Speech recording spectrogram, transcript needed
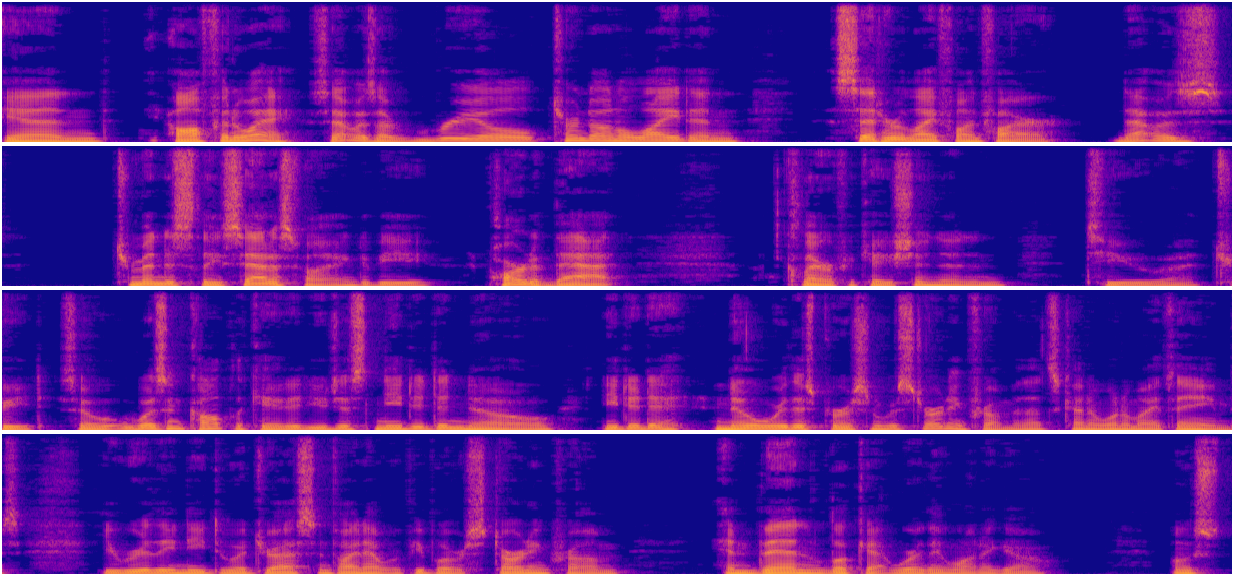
and off and away. So that was a real turned on a light and set her life on fire. That was tremendously satisfying to be part of that clarification and to uh, treat. So it wasn't complicated. You just needed to know, needed to know where this person was starting from. And that's kind of one of my themes. You really need to address and find out where people are starting from and then look at where they want to go. Most,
